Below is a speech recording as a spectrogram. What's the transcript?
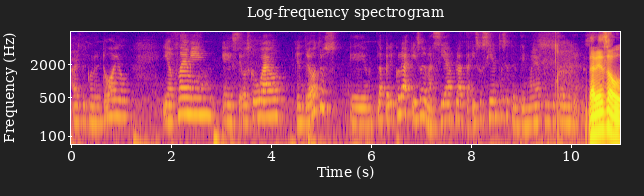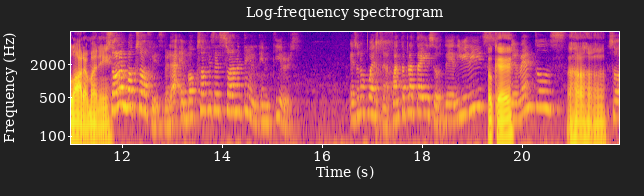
Arthur Conan Doyle, Ian Fleming, este, Oscar Wilde, entre otros. Eh, la película hizo demasiada plata, hizo 179.3 millones. That is a lot of money. Solo en box office, ¿verdad? En box office es solamente en, en theaters. Eso no cuenta. ¿Cuánta plata hizo? De DVDs, Ok. de rentals. Ajá, ajá, ajá. So,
